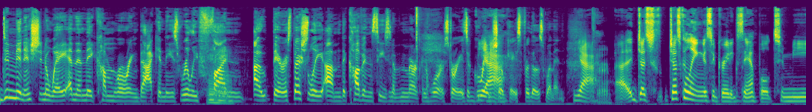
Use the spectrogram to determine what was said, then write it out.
diminished in a way, and then they come roaring back in these really mm-hmm. fun mm. out there, especially um, the Coven season of American Horror Story is a great showcase for those women. Yeah, sure. uh, Jessica Lange is a great example to me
